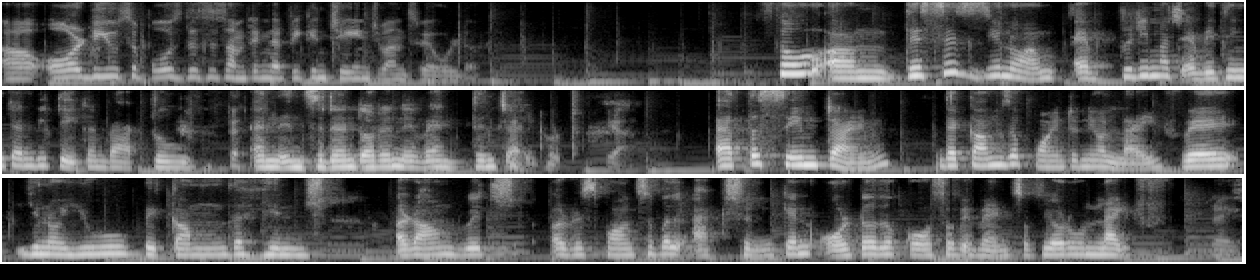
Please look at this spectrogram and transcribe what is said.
Uh, or do you suppose this is something that we can change once we're older so um, this is, you know, um, pretty much everything can be taken back to an incident or an event in childhood. Yeah. At the same time there comes a point in your life where you know you become the hinge around which a responsible action can alter the course of events of your own life. Right.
